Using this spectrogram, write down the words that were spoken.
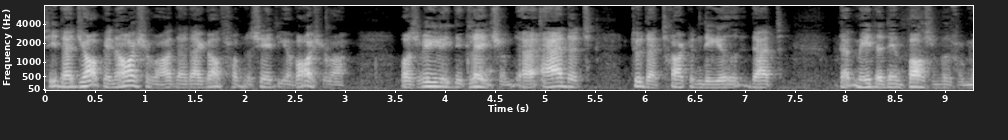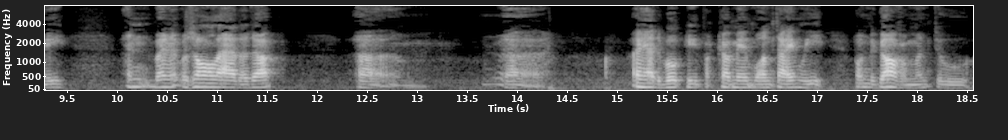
See, that job in Oshawa that I got from the city of Oshawa was really the clincher, uh, added to that trucking deal that that made it impossible for me. And when it was all added up, um, uh, I had a bookkeeper come in one time we from the government to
